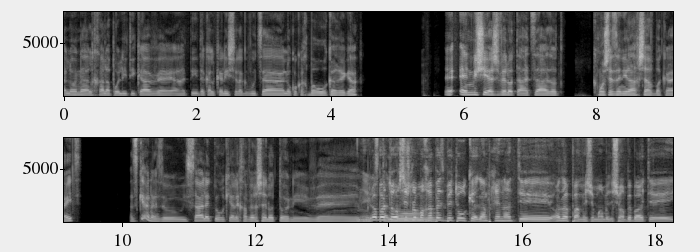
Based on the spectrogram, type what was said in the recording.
אלונה הלכה לפוליטיקה והעתיד הכלכלי של הקבוצה לא כל כך ברור כרגע. אה, אין מי שישווה לו את ההצעה הזאת כמו שזה נראה עכשיו בקיץ. אז כן, אז הוא ייסע לטורקיה לחבר שלו טוני, והם אני לא בטוח שיש לו מחפש בטורקיה, גם מבחינת, אה, עוד פעם, יש שם הרבה, בעיות אה,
